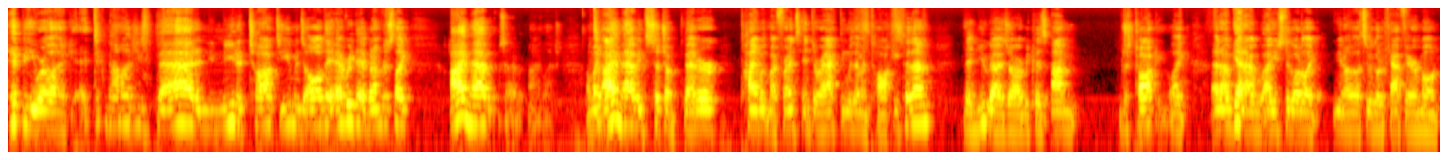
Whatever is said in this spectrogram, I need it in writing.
hippie where like eh, technology's bad and you need to talk to humans all day, every day. But I'm just like, I'm having sorry, my eyelash. I'm like, okay. I am having such a better time with my friends, interacting with them and talking to them than you guys are because I'm just talking. Like, and again, I, I used to go to like, you know, let's say we go to Cafe Rimon.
